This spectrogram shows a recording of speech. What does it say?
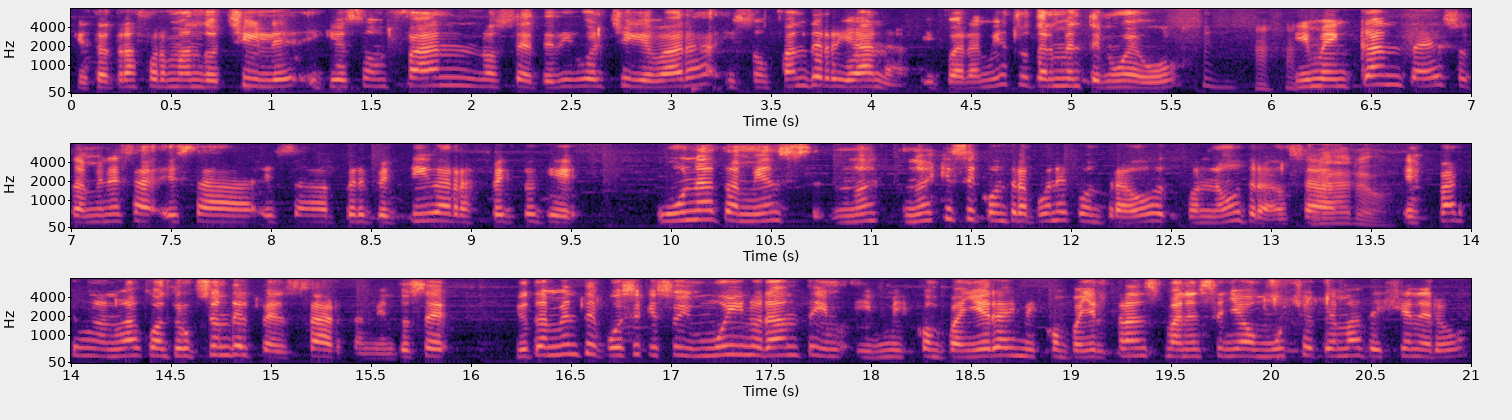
que está transformando Chile y que son fan, no sé, te digo el Che Guevara y son fan de Rihanna. Y para mí es totalmente nuevo. Y me encanta eso, también esa, esa, esa perspectiva respecto a que una también no es, no es que se contrapone contra o, con la otra, o sea, Claro. es parte de una nueva construcción del pensar también. Entonces, yo también te puedo decir que soy muy ignorante y, y mis compañeras y mis compañeros trans me han enseñado muchos temas de género,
